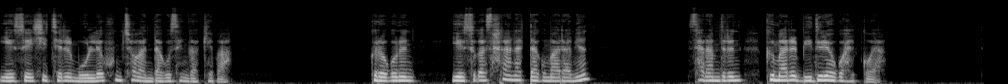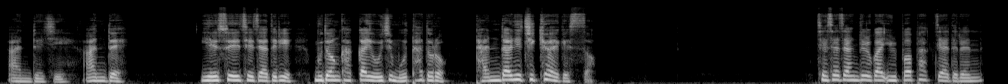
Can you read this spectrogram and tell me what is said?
예수의 시체를 몰래 훔쳐간다고 생각해봐. 그러고는 예수가 살아났다고 말하면 사람들은 그 말을 믿으려고 할 거야. 안 되지, 안 돼. 예수의 제자들이 무덤 가까이 오지 못하도록 단단히 지켜야겠어. 제사장들과 율법학자들은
